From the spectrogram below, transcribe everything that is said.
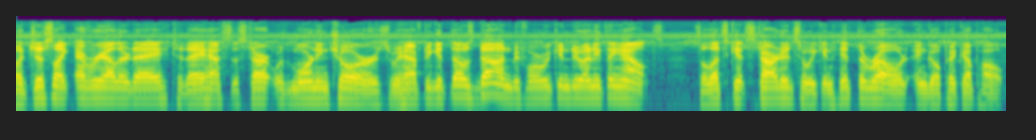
But just like every other day, today has to start with morning chores. We have to get those done before we can do anything else. So let's get started so we can hit the road and go pick up Hope.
